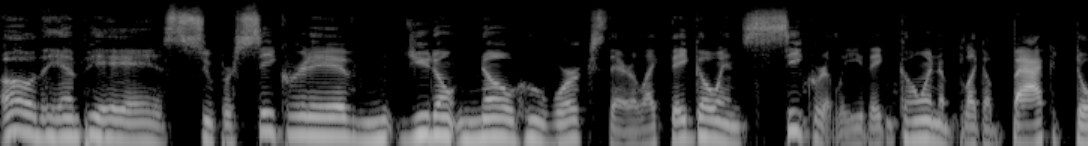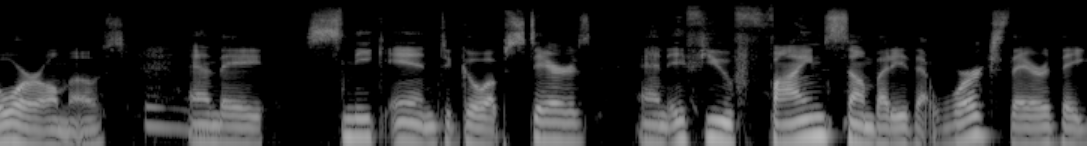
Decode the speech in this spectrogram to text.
oh the MPAA is super secretive you don't know who works there like they go in secretly they go in a, like a back door almost and they sneak in to go upstairs and if you find somebody that works there they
